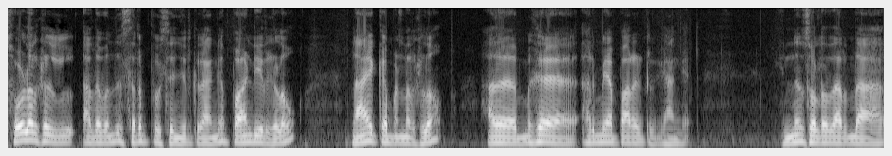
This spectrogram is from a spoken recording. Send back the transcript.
சோழர்கள் அதை வந்து சிறப்பு செஞ்சுருக்கிறாங்க. பாண்டியர்களும் நாயக்க மன்னர்களும் அதை மிக அருமையாக பாராட்டிருக்காங்க. இன்னும் சொல்கிறதா இருந்தால்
